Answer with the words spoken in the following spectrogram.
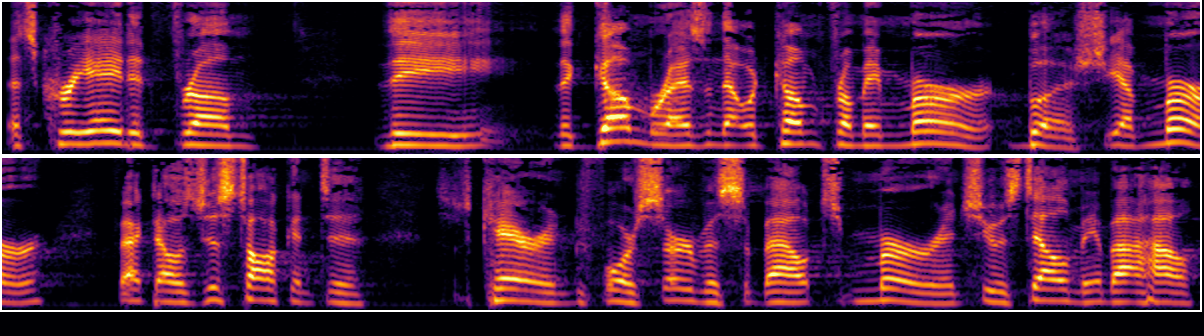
that's created from the, the gum resin that would come from a myrrh bush. You have myrrh. In fact, I was just talking to Karen before service about myrrh, and she was telling me about how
